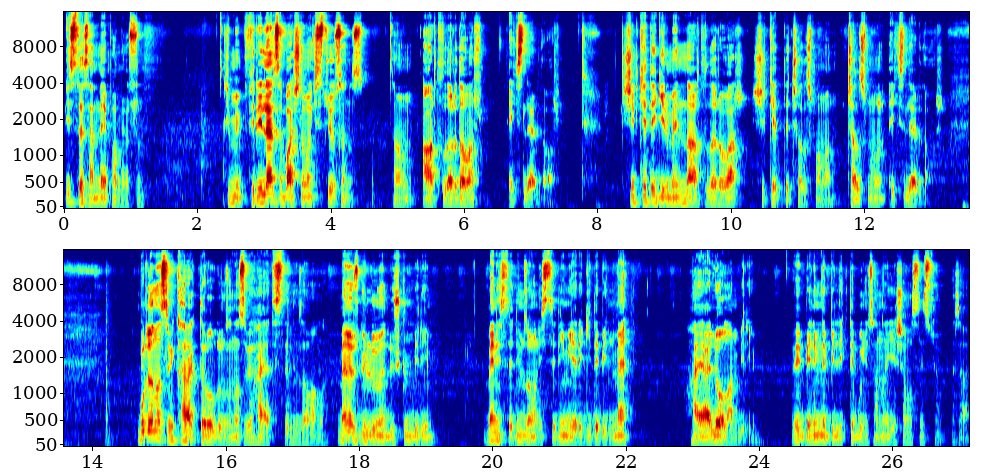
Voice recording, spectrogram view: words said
istesen de yapamıyorsun. Şimdi freelance'e başlamak istiyorsanız tamam artıları da var, eksileri de var. Şirkete girmenin de artıları var. Şirkette çalışmaman, çalışmanın eksileri de var. Burada nasıl bir karakter olduğunuza, nasıl bir hayat istediğinize bağlı. Ben özgürlüğüme düşkün biriyim. Ben istediğim zaman istediğim yere gidebilme hayali olan biriyim. Ve benimle birlikte bu insanların yaşamasını istiyorum. Mesela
